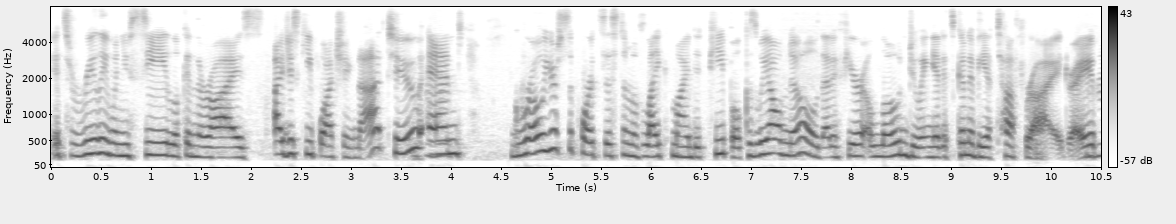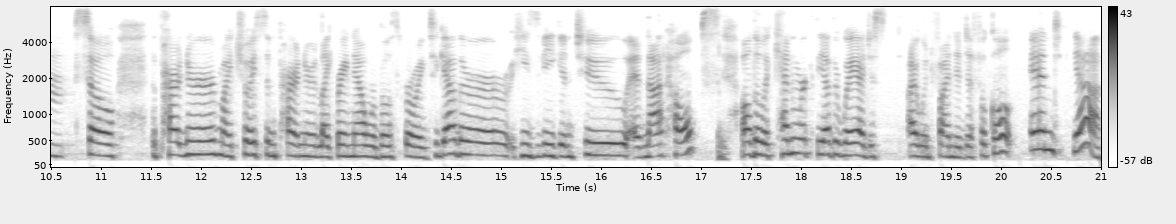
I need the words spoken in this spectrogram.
it's really when you see, look in their eyes. I just keep watching that too. Mm-hmm. And grow your support system of like-minded people because we all know that if you're alone doing it it's going to be a tough ride right mm-hmm. so the partner my choice in partner like right now we're both growing together he's vegan too and that helps although it can work the other way i just I would find it difficult. And yeah,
